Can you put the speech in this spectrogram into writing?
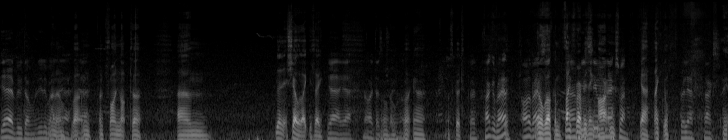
Yeah, we've done really well. I know, yeah, but yeah. I'm, I'm trying not to um, let it show, like you say. yeah, yeah. No, it doesn't show. No. But yeah, that's good. Good. Thank you, Bryan. All the best. You're welcome. Thanks And for everything, see you in the Martin. next one. Yeah, thank you. Brilliant. Thanks. Right.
